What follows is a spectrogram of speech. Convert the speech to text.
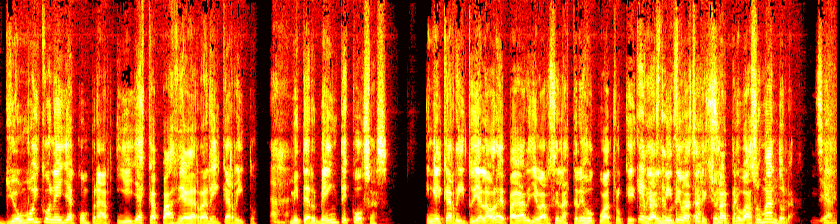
Yo voy con ella a comprar y ella es capaz de agarrar el carrito, Ajá. meter 20 cosas en el carrito y a la hora de pagar llevarse las tres o cuatro que ¿Qué más te realmente va a seleccionar, pero va sumándolas. Ya.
